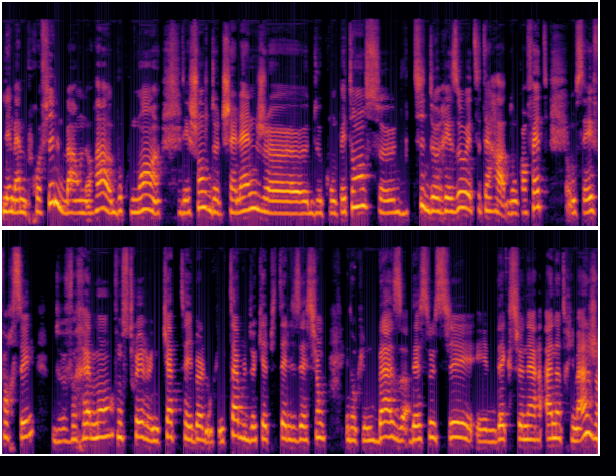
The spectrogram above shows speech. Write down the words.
les mêmes profils, bah, on aura beaucoup moins d'échanges, de challenges, euh, de compétences, euh, d'outils de réseau, etc. Donc, en fait, on s'est efforcé de vraiment construire une cap table, donc une table de capitalisation et donc une base d'associés et d'actionnaires à notre image,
